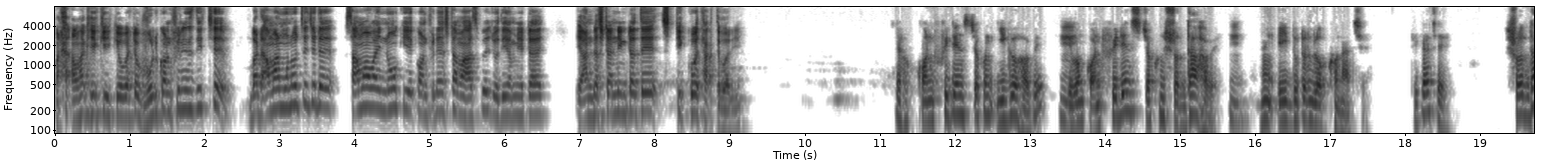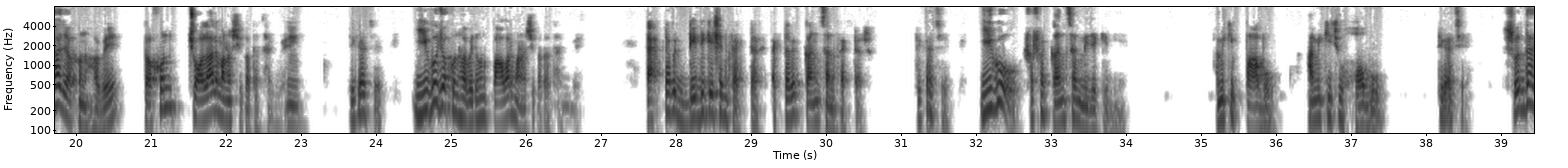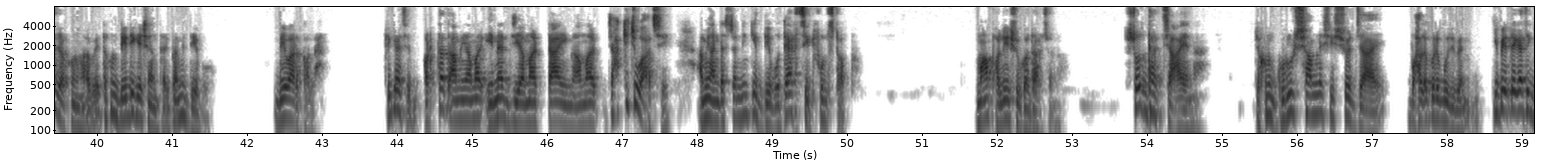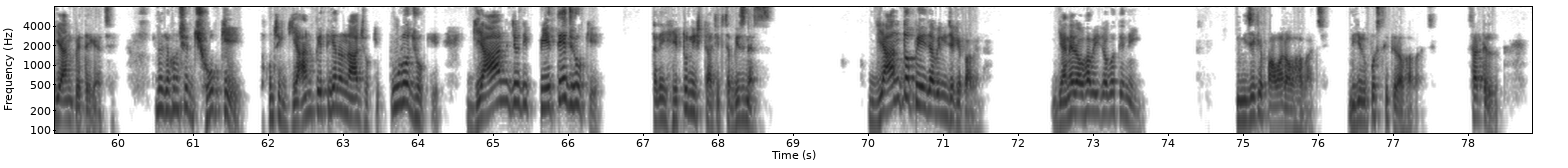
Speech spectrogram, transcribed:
মানে আমাকে কি কেউ একটা ভুল কনফিডেন্স দিচ্ছে? বাট আমার মনে হচ্ছে যেটা সামহাও আই নো কি এই কনফিডেন্সটা আমার আসবে যদি আমি এটা এই আন্ডারস্ট্যান্ডিংটাতে স্টিক করে থাকতে পারি। দেখো কনফিডেন্স যখন ইগো হবে এবং কনফিডেন্স যখন শ্রদ্ধা হবে হুম, এই দুটোর লক্ষণ আছে। ঠিক আছে? শ্রদ্ধা যখন হবে তখন চলার মানসিকতা থাকবে। ঠিক আছে? ইগো যখন হবে তখন পাওয়ার মানসিকতা থাকবে। একটা হবে ডেডিকেশন ফ্যাক্টর একটা হবে কনসার্ন ফ্যাক্টর ঠিক আছে? ইগো সবসময় কনসার্ন নিজেকে নিয়ে। আমি কি পাবো? আমি কিছু হব? ঠিক আছে? শ্রদ্ধা যখন হবে তখন ডেডিকেশন থাকবে আমি দেব। দেওয়ার কলা। ঠিক আছে? অর্থাৎ আমি আমার এনার্জি আমার টাইম আমার যা কিছু আছে আমি আন্ডারস্ট্যান্ডিংকে দেবো? দ্যাটস ইট ফুল স্টপ মা ফলে সুগদার্চন শ্রদ্ধা চায় না। যখন গুরুর সামনে শিষ্য যায়, ভালো করে বুঝবেন, কি পেতে গেছে? জ্ঞান পেতে গেছে। কিন্তু যখন সে ঝোঁকে, তখন সে জ্ঞান পেতে যেন না ঝোঁকে, পুরো ঝোঁকে, জ্ঞান যদি পেতে ঝোঁকে, তাহলে হেতু নিষ্ঠা আছে ইটস বিজনেস জ্ঞান তো পেয়ে যাবে, নিজেকে পাবে না। জ্ঞানের অভাব এই জগতে নেই। নিজেকে পাওয়ার অভাব আছে, নিজের উপস্থিতির অভাব আছে। সাটেল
